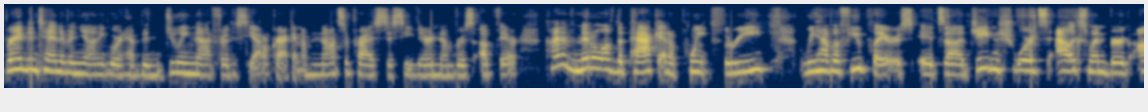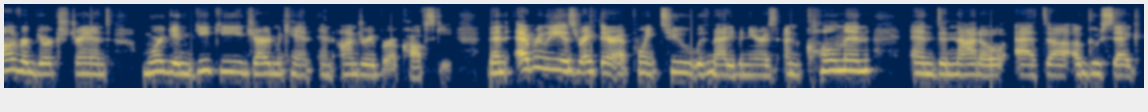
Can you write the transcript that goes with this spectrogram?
Brandon Tanev and Yanni Gourde have been doing that for the Seattle Kraken. I'm not surprised to see their numbers up there, kind of middle of the pack at a point three. We have a few players. It's uh, Jaden Schwartz, Alex Wennberg, Oliver Bjorkstrand, Morgan Geekie, Jared McCann, and Andre Burakovsky. Then Eberle is right there at point two with Matty Beniers, and Kuhlman and Donato at uh, a goose egg.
